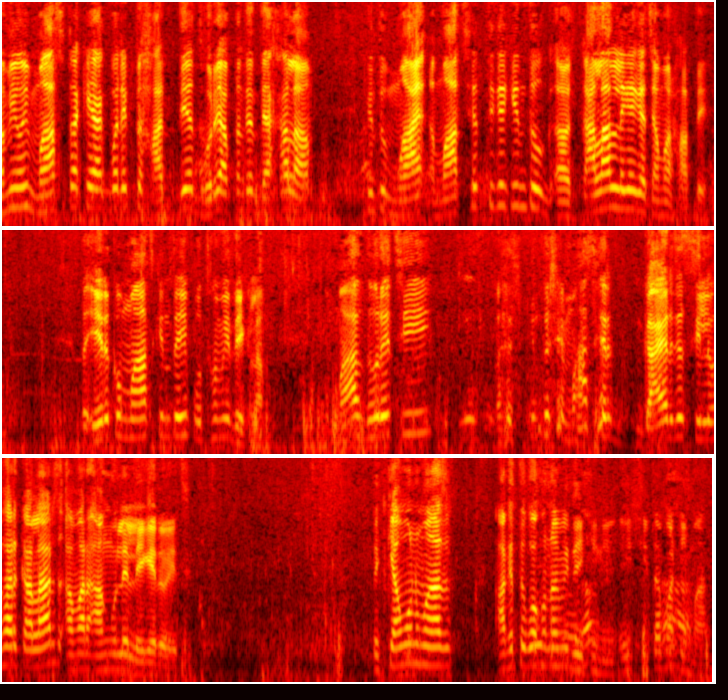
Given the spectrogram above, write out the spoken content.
আমি ওই মাছটাকে একবার একটু হাত দিয়ে ধরে আপনাদের দেখালাম কিন্তু মাছের থেকে কিন্তু কালার লেগে গেছে আমার হাতে। তো এরকম মাছ কিন্তু এই প্রথমেই দেখলাম। মাছ ধরেছি কিন্তু সেই মাছের গায়ের যে সিলভার কালার আমার আঙুলে লেগে রয়েছে। তো কেমন মাছ? আগে তো কখনো আমি দেখিনি এই সীতাপাটি মাছ।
